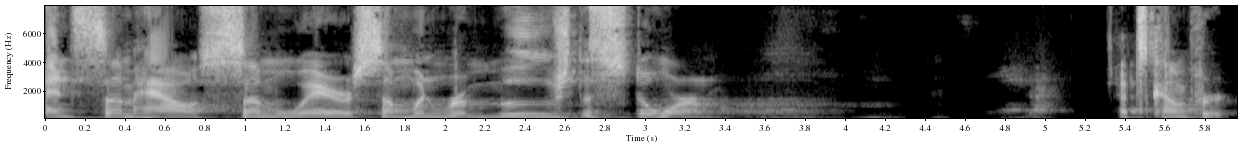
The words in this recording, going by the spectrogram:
and somehow, somewhere, someone removes the storm, that's comfort.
